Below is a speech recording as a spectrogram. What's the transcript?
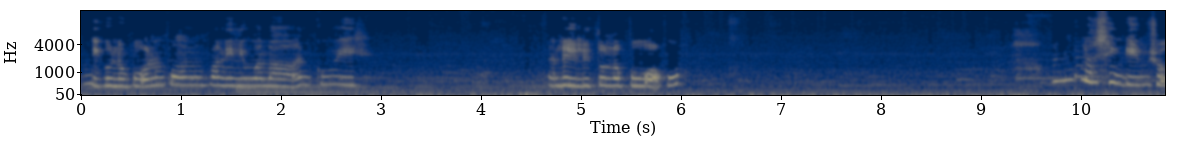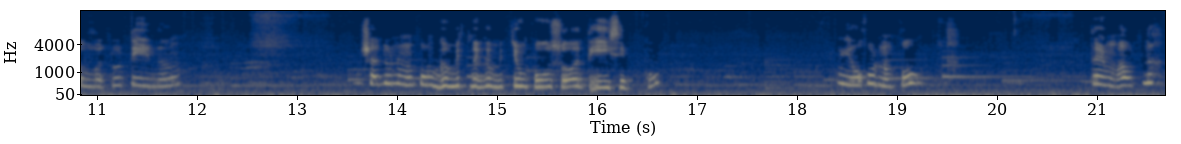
Hindi ko na po alam kung anong paniniwalaan ko eh. Nalilito na po ako. Anong klaseng game show ba to, Tina? Masyado naman pong gamit na gamit yung puso at isip ko. Ayoko na po. Time out na.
